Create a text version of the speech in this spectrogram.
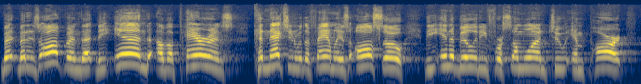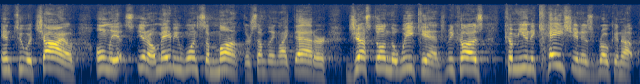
but, but it's often that the end of a parent's connection with a family is also the inability for someone to impart into a child. Only it's, you know, maybe once a month or something like that, or just on the weekends because communication is broken up.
